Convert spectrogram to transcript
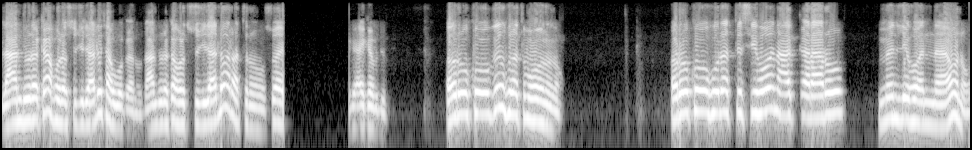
ለአንዱ ረካ ሁለት ስጁድ ያለው ታወቀ ነው። ለአንዱ ረካ ሁለት ስጁድ ያለው አራት ነው። እሱ አይከብድም። ሩኩ ግን ሁለት መሆኑ ነው። ሩኩ ሁለት ሲሆን አቀራሩ ምን ሊሆን ነው ነው።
